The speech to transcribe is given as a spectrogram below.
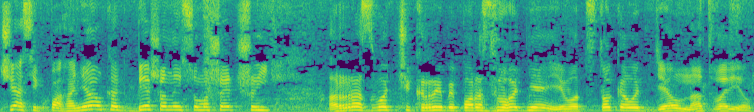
часик погонял, как бешеный сумасшедший разводчик рыбы по разводне. И вот столько вот дел натворил.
